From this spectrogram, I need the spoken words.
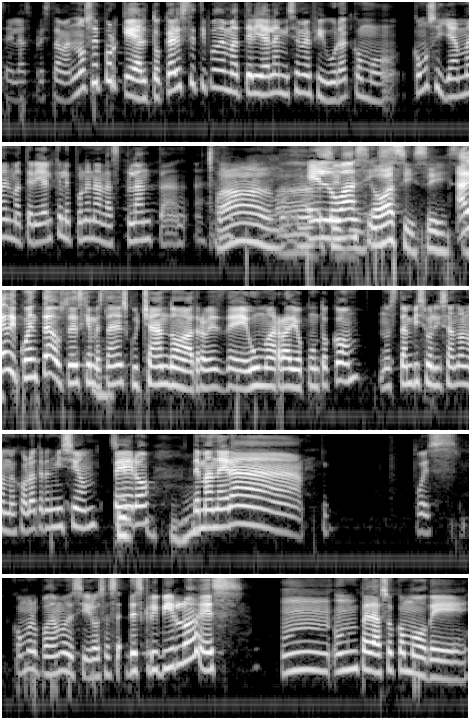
Se las prestaban. No sé por qué al tocar este tipo de material a mí se me figura como, ¿cómo se llama el material que le ponen a las plantas? Así. Ah, El sí, sí, oasis. Oasis, sí. sí. Haga de cuenta, ustedes que me están escuchando a través de umaradio.com, no están visualizando a lo mejor la transmisión, Sí. pero de manera, pues, ¿cómo lo podemos decir? O sea, se- describirlo es un, un pedazo como de...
